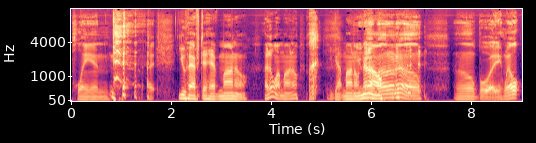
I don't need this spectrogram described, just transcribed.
plan. I, You have to have mono. I don't want mono. You got mono I now. don't know. Oh boy. Well,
